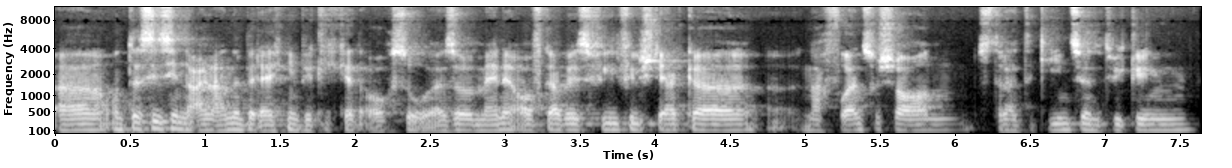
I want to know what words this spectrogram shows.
Äh, und das ist in allen anderen Bereichen in Wirklichkeit auch so. Also meine Aufgabe ist viel, viel stärker äh, nach vorn zu schauen, Strategien zu entwickeln,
